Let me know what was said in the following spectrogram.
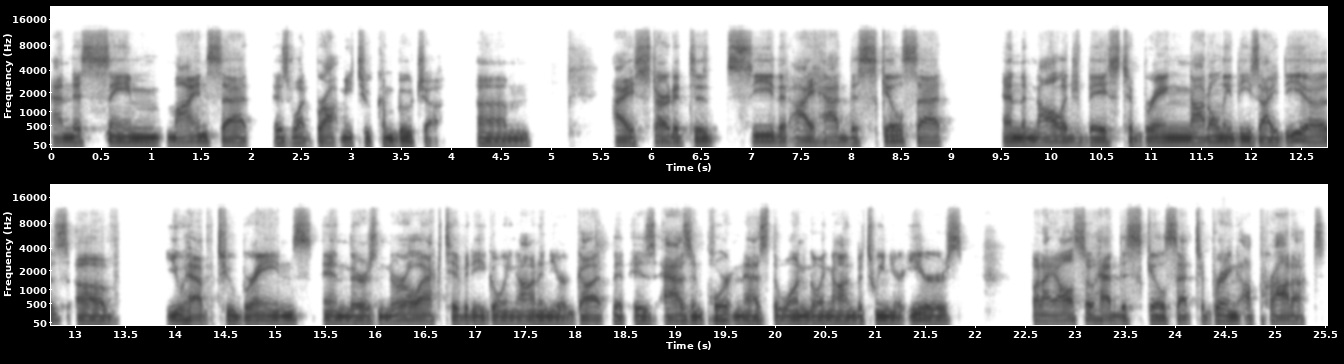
And this same mindset is what brought me to kombucha. Um, I started to see that I had the skill set and the knowledge base to bring not only these ideas of you have two brains and there's neural activity going on in your gut that is as important as the one going on between your ears but i also had the skill set to bring a product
